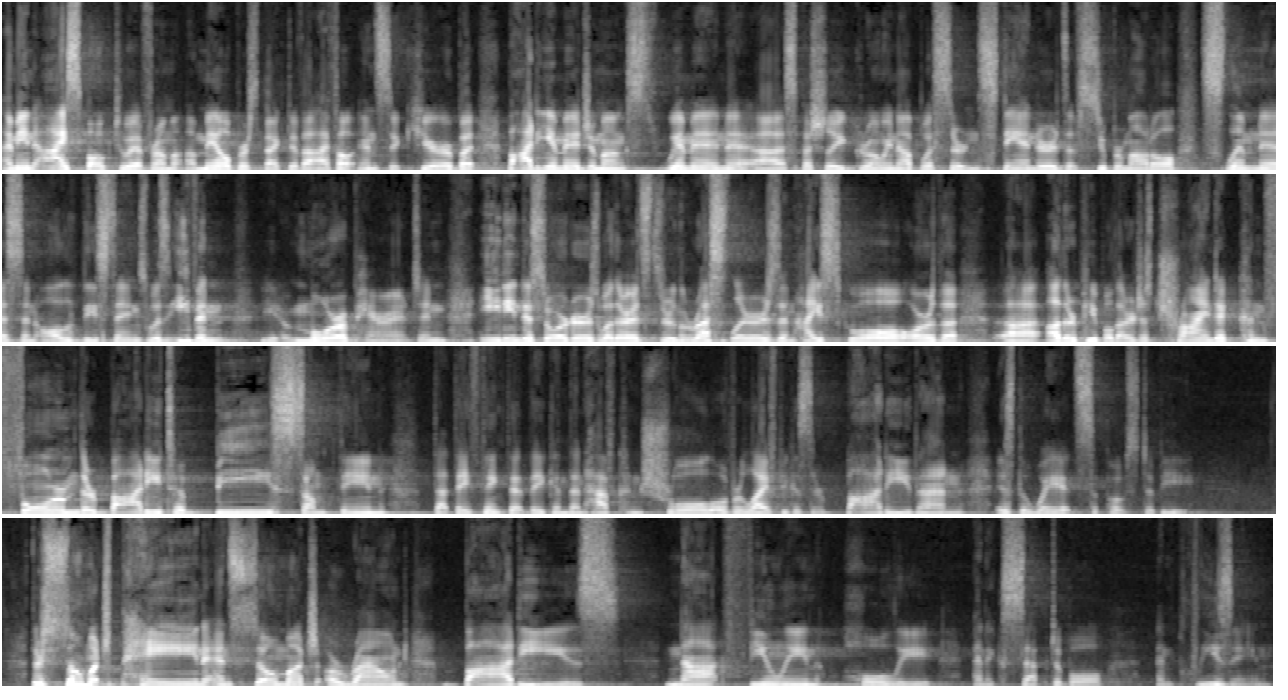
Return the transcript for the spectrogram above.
I mean, I spoke to it from a male perspective. I felt insecure, but body image amongst women, uh, especially growing up with certain standards of supermodel slimness and all of these things, was even more apparent. And eating disorders, whether it's through the wrestlers in high school or the uh, other people that are just trying to conform their body to be something that they think that they can then have control over life because their body then is the way it's supposed to be. There's so much pain and so much around bodies not feeling holy and acceptable and pleasing.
